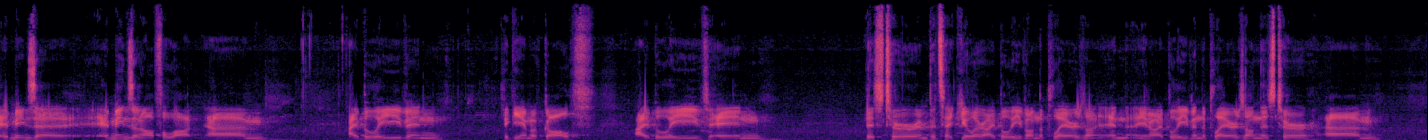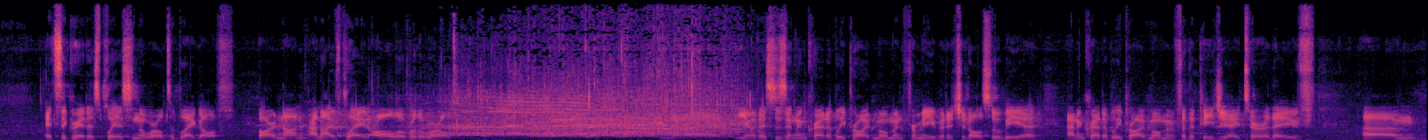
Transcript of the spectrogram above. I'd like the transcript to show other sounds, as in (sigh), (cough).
it means a it means an awful lot. Um, I believe in the game of golf. I believe in this tour in particular. I believe on the players, and you know, I believe in the players on this tour. Um, it's the greatest place in the world to play golf, bar none. And I've played all over the world. And, uh, you know, this is an incredibly proud moment for me, but it should also be a, an incredibly proud moment for the PGA Tour. They've um,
